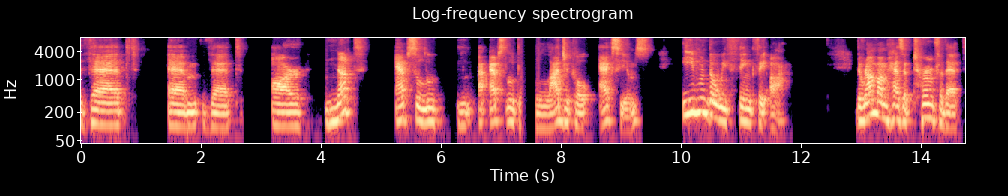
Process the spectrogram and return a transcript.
that um, that are not absolute absolute logical axioms, even though we think they are. The Rambam has a term for that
